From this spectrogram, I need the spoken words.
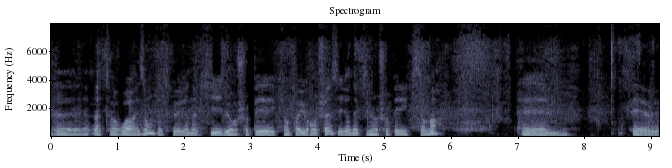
à tort ou à raison, parce qu'il y en a qui l'ont chopé et qui n'ont pas eu grand chose, et il y en a qui l'ont chopé et qui sont morts. Et, euh,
